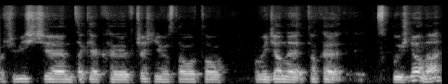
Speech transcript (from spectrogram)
oczywiście, tak jak wcześniej zostało to powiedziane, trochę spóźniona,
